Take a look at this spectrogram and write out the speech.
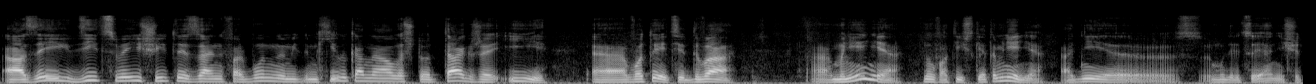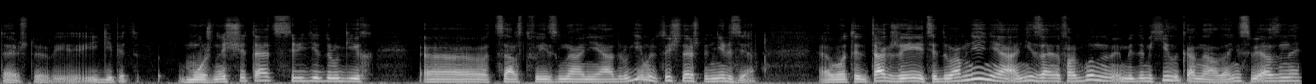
а дит свои шиты зайн фарбун мидмхилы канала, что также и э, вот эти два э, мнения, ну, фактически это мнение. Одни э, мудрецы, они считают, что Египет можно считать среди других э, царств и изгнания, а другие мудрецы считают, что нельзя. Вот и также эти два мнения, они за Фарбун, Медемхил и Канал, они связаны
